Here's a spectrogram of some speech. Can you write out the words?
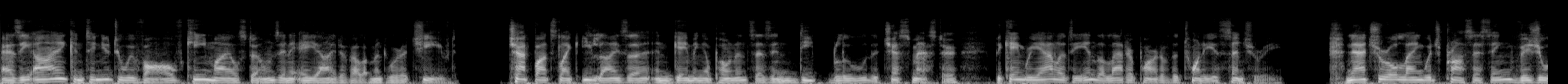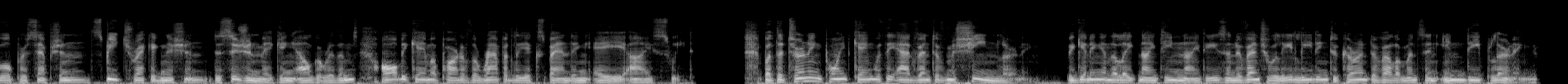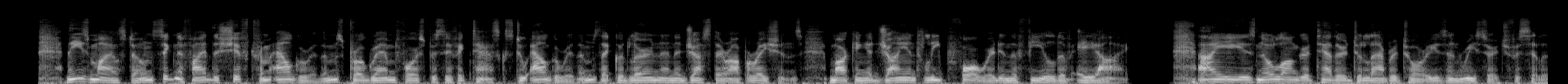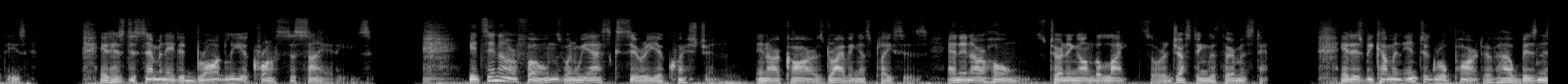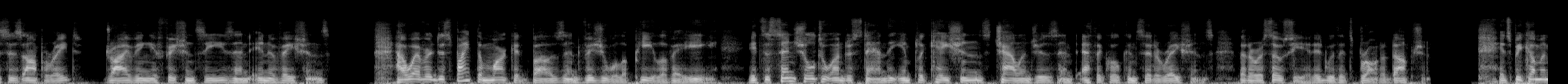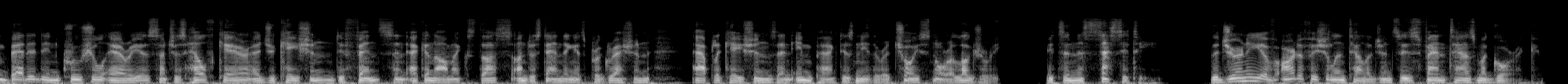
As AI continued to evolve, key milestones in AI development were achieved. Chatbots like Eliza and gaming opponents, as in Deep Blue the Chess Master, became reality in the latter part of the twentieth century. Natural language processing, visual perception, speech recognition, decision-making algorithms all became a part of the rapidly expanding AI suite. But the turning point came with the advent of machine learning, beginning in the late 1990s and eventually leading to current developments in in-deep learning. These milestones signified the shift from algorithms programmed for specific tasks to algorithms that could learn and adjust their operations, marking a giant leap forward in the field of AI. IE is no longer tethered to laboratories and research facilities. It has disseminated broadly across societies. It's in our phones when we ask Siri a question, in our cars driving us places, and in our homes, turning on the lights or adjusting the thermostat. It has become an integral part of how businesses operate, driving efficiencies and innovations. However, despite the market buzz and visual appeal of AI, it's essential to understand the implications, challenges, and ethical considerations that are associated with its broad adoption. It's become embedded in crucial areas such as healthcare, education, defense, and economics, thus understanding its progression, applications, and impact is neither a choice nor a luxury. It's a necessity. The journey of artificial intelligence is phantasmagoric.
